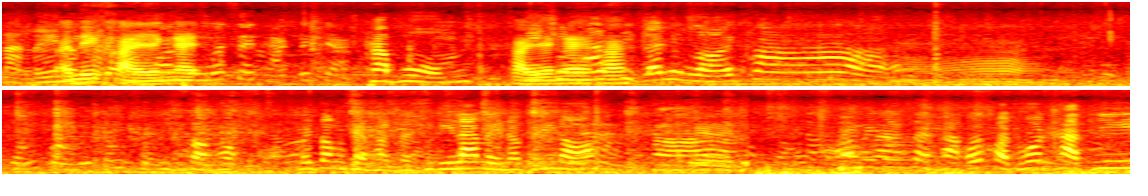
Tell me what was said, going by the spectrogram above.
หลานเลยะคะอันนี้ขายยังไง ครับผมขายยังไงมีชุดคะห้าสิบและหนึ่งร้อยค่ะอ๋ออีกสองห่อไม่ต้องใส่ผักแต่ชุดนี้ราดเลยนะพี่เนาะค่ะถ้าไม่ต้องใส่ผักก็ขอโทษค่ะพี่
